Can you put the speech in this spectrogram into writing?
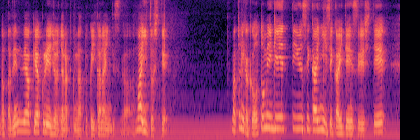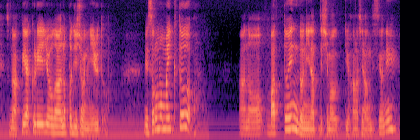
なんか全然悪役令状じゃなくて納得いかないんですが、まあいいとして、まあとにかく乙女芸っていう世界に異世界転生して、その悪役令状側のポジションにいると。で、そのまま行くと、あの、バッドエンドになってしまうっていう話なんですよね。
